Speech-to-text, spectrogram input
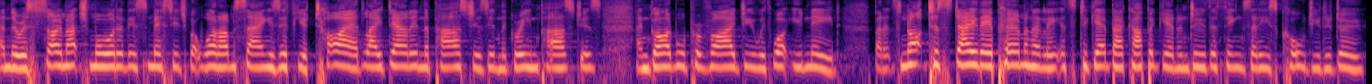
And there is so much more to this message. But what I'm saying is, if you're tired, lay down in the pastures, in the green pastures, and God will provide you with what you need. But it's not to stay there permanently, it's to get back up again and do the things that He's called you to do.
